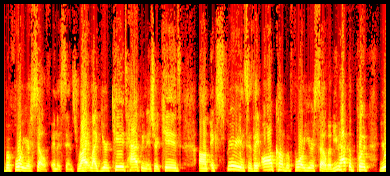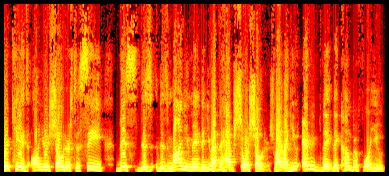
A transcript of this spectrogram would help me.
before yourself in a sense, right? Like your kids' happiness, your kids' um, experiences, they all come before yourself. If you have to put your kids on your shoulders to see this, this, this monument, then you have to have short shoulders, right? Like you, every, they, they come before you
